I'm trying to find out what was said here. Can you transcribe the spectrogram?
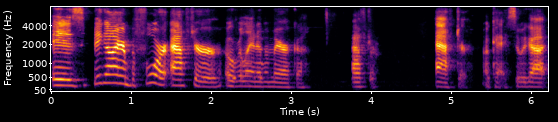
is Big Iron before or after Overland of America? after. After. Okay, so we got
